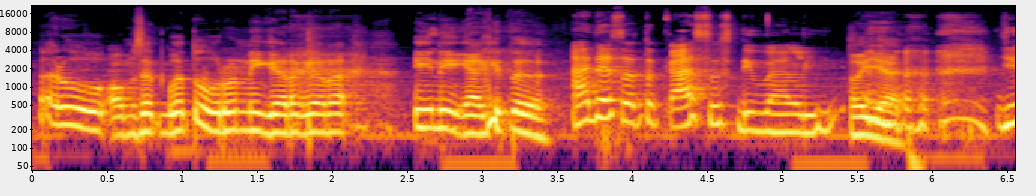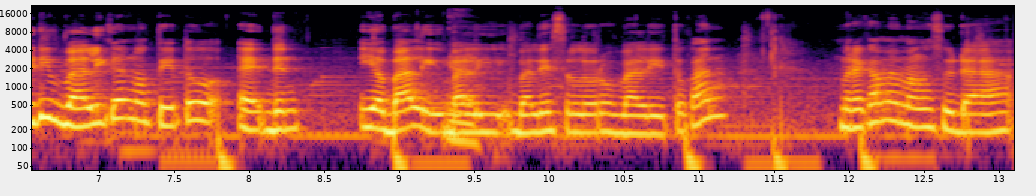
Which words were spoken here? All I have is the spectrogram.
aduh omset gue turun nih gara-gara ini nggak gitu. Ada satu kasus di Bali. Oh iya. Jadi Bali kan waktu itu eh dan iya Bali Iya. Bali Bali seluruh Bali itu kan mereka memang sudah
